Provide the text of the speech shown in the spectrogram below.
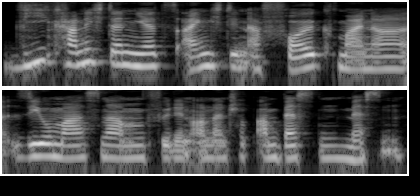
Wie kann ich denn jetzt eigentlich den Erfolg meiner SEO-Maßnahmen für den Online-Shop am besten messen?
